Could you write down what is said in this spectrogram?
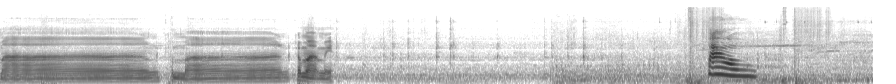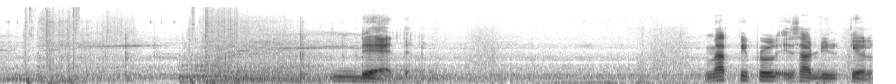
Come on. Come on. Come at me. Wow. Dead. Not people is hard to kill.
